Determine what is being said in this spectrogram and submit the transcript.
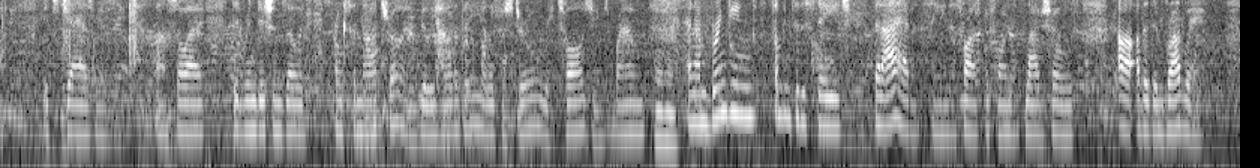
It's jazz music. Uh, so I did renditions of Frank Sinatra and Billie Holiday, Ella Fitzgerald, Ray Charles, James Brown, and I'm bringing something to the stage that I haven't seen as far as performance, live shows, uh, other than Broadway.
